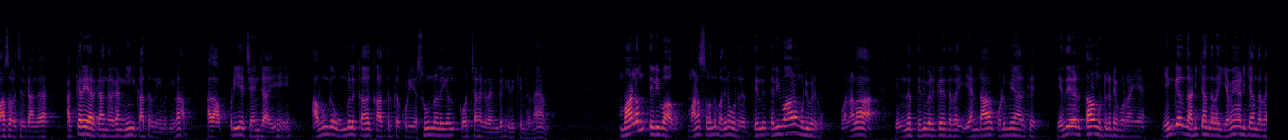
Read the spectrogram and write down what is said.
பாசம் வச்சுருக்காங்க அக்கறையாக இருக்காங்கிறக்காக நீங்கள் காத்திருந்தீங்க பார்த்தீங்களா அது அப்படியே சேஞ்ச் ஆகி அவங்க உங்களுக்காக காத்திருக்கக்கூடிய சூழ்நிலைகள் கோச்சார கிரகங்கள் இருக்கின்றன. மனம் தெளிவாகும். மனசு வந்து பார்த்திங்கன்னா ஒரு தெளி தெளிவான முடிவெடுக்கும். இவனாலா என்ன தெளிவெடுக்கனே தெரியல. ஏண்டா கொடுமையாக இருக்குது எது எடுத்தாலும் முட்டுக்கட்டை போடுறாங்க. எங்கேருந்து அடிக்காந்தல எவன் அடிக்காந்தல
